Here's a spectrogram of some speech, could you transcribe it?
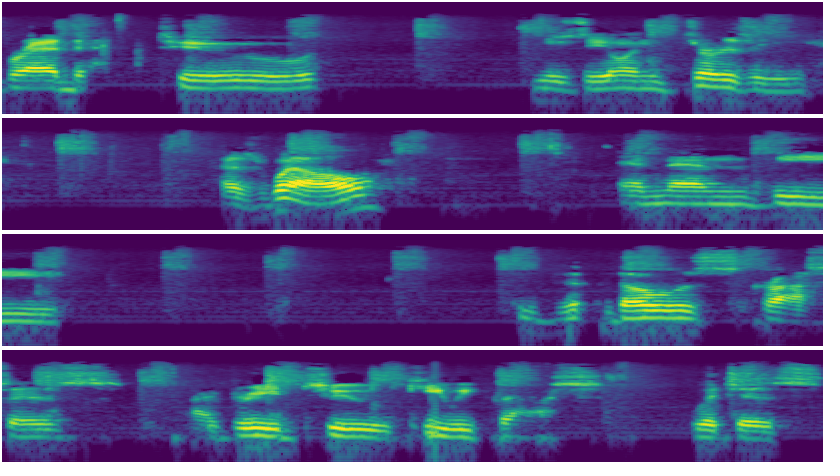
bred to New Zealand Jersey as well. And then the th- those crosses I breed to Kiwi cross, which is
